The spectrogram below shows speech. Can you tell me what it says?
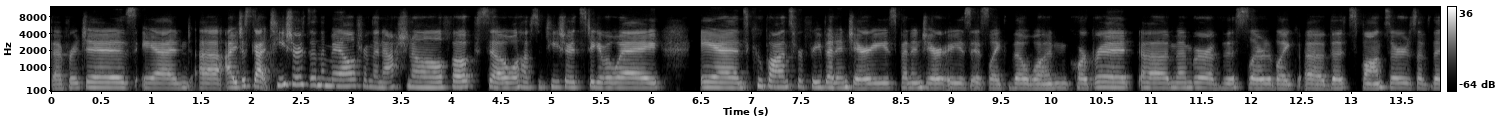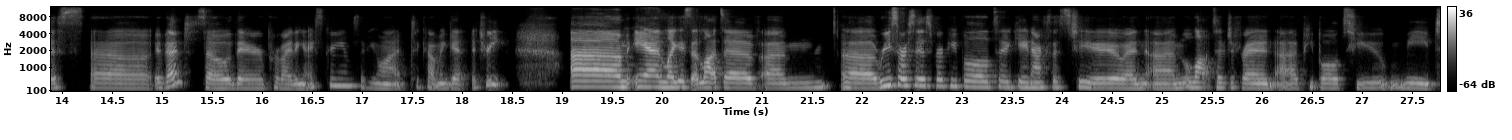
beverages and uh, I just got t-shirts in the mail from the national folks. So we'll have some t-shirts to give away and coupons for free Ben and Jerry's. Ben and Jerry's is like the one corporate uh, member of this sort of like uh, the sponsors of this uh, event. So they're providing ice creams if you want to come and get a treat. Um, and like I said, lots of um, uh, resources for people to gain access to and um, lots of different people to meet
